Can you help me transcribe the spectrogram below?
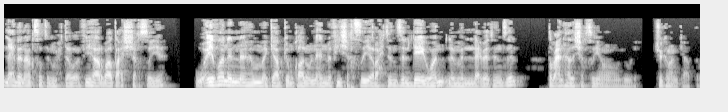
لعبة ناقصة المحتوى فيها 14 شخصية. وأيضا أن هم كابكم قالوا لنا انه في شخصية راح تنزل day 1 لما اللعبة تنزل. طبعا هذه الشخصية ما موجودة. شكرا كابكم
